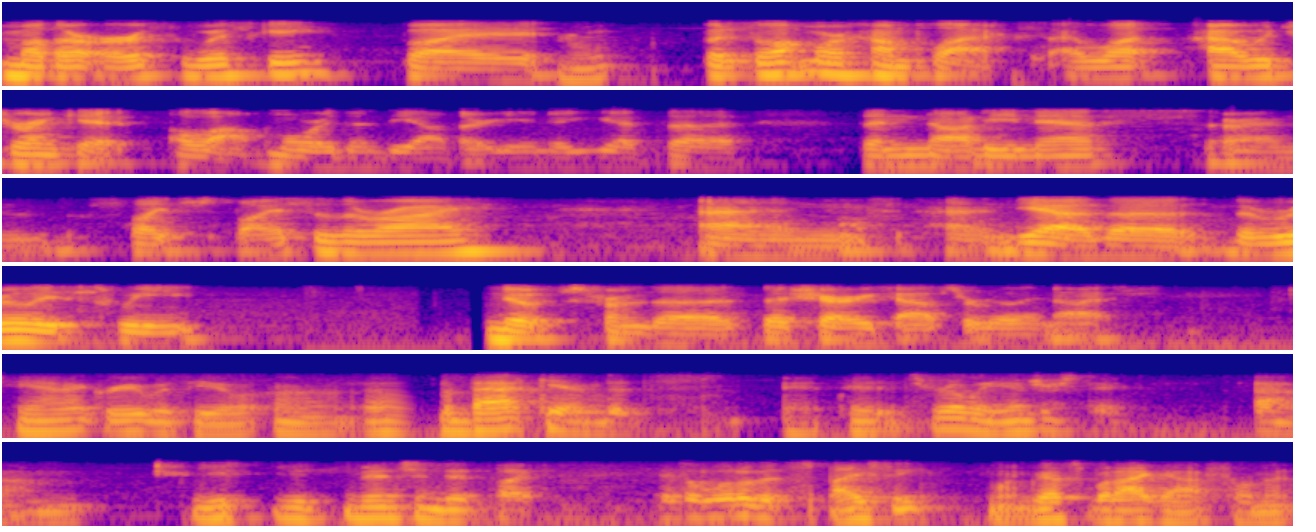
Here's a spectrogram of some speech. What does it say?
Mother Earth whiskey, but Right. but it's a lot more complex. I lo- I would drink it a lot more than the other. You know, you get the the nuttiness and slight spice of the rye, and and yeah, the the really sweet notes from the the sherry cask are really nice. Yeah, I agree with you. Uh, uh, the back end, it's it, it's really interesting. Um, you you mentioned it like it's a little bit spicy. Like, that's what I got from it.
